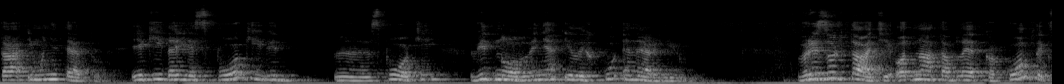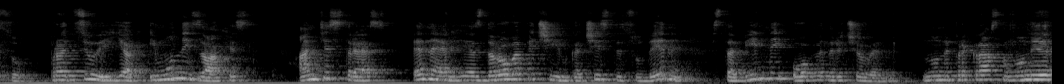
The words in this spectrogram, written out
та імунітету, який дає спокій, від, е, спокій, відновлення і легку енергію. В результаті одна таблетка комплексу працює як імунний захист, антистрес, енергія, здорова печінка, чисті судини, стабільний обмін речовин. Ну не прекрасно, ну не,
